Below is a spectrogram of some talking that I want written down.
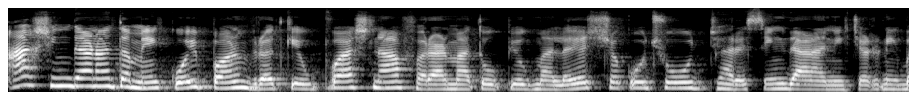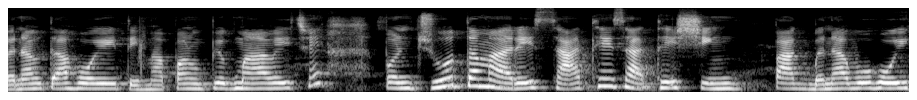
આ શિંગદાણા તમે કોઈ પણ વ્રત કે ઉપવાસના ફરાળમાં તો ઉપયોગમાં લઈ જ શકો છો. જ્યારે શિંગદાણાની ચટણી બનાવતા હોય તેમાં પણ ઉપયોગમાં આવે છે. પણ જો તમારે સાથે સાથે શિંગ પાક બનાવવો હોય,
